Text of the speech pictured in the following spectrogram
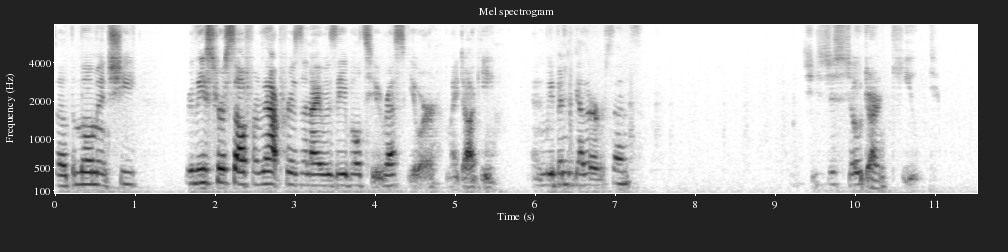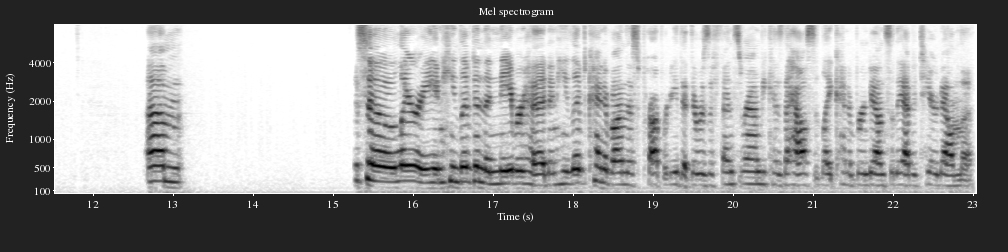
So the moment she released herself from that prison, I was able to rescue her, my doggie. And we've been together ever since. She's just so darn cute. Um, so Larry and he lived in the neighborhood and he lived kind of on this property that there was a fence around because the house had like kind of burned down so they had to tear down the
